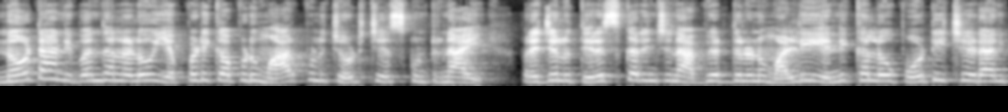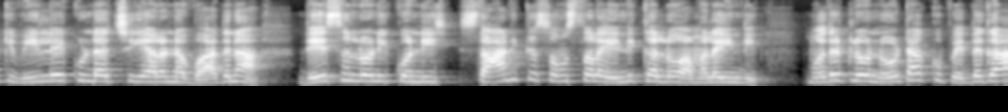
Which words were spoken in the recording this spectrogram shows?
నోటా నిబంధనలలో ఎప్పటికప్పుడు మార్పులు చోటు చేసుకుంటున్నాయి. ప్రజలు తిరస్కరించిన అభ్యర్థులను మళ్ళీ ఎన్నికల్లో పోటీ చేయడానికి వీల్లేకుండా చేయాలన్న వాదన దేశంలోని కొన్ని స్థానిక సంస్థల ఎన్నికల్లో అమలైంది. మొదట్లో నోటాకు పెద్దగా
